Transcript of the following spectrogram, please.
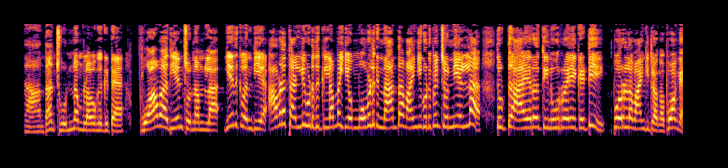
நான் தான் சொன்னோம்ல உங்ககிட்ட. போவாதியன்னு சொன்னோம்ல. எதுக்கு வந்திய? அவளை தள்ளி விடுறதுக்கு இல்லாம என் மொபைலுக்கு நான் தான் வாங்கி கொடுப்பேன்னு சொன்னியல்ல? துட்டு ஆயிரத்தி நூறு ரூபாயை கட்டி பொருளை வாங்கிட்டு வாங்க. போங்க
